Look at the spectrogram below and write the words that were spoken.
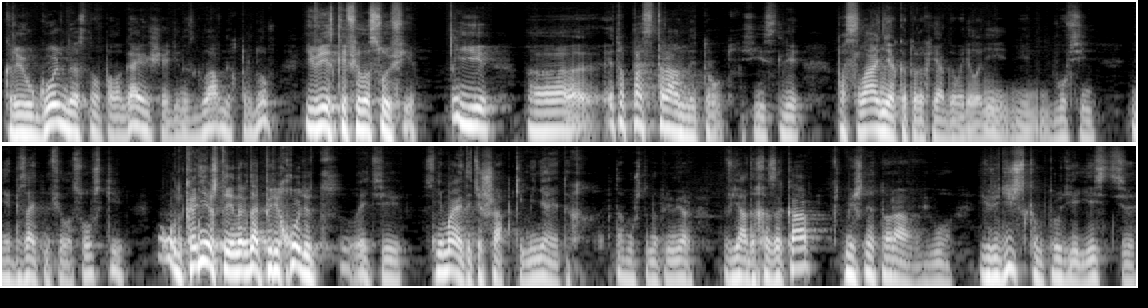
краеугольный, основополагающий, один из главных трудов еврейской философии. И э, это пространный труд. Если послания, о которых я говорил, они не, вовсе не обязательно философские. Он, конечно, иногда переходит эти, снимает эти шапки, меняет их. Потому что, например, в Яда Хазака, Мишне Тора, в его юридическом труде есть э,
